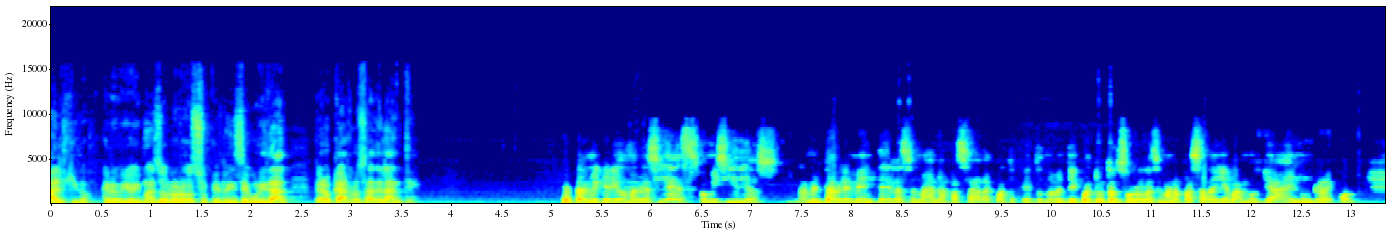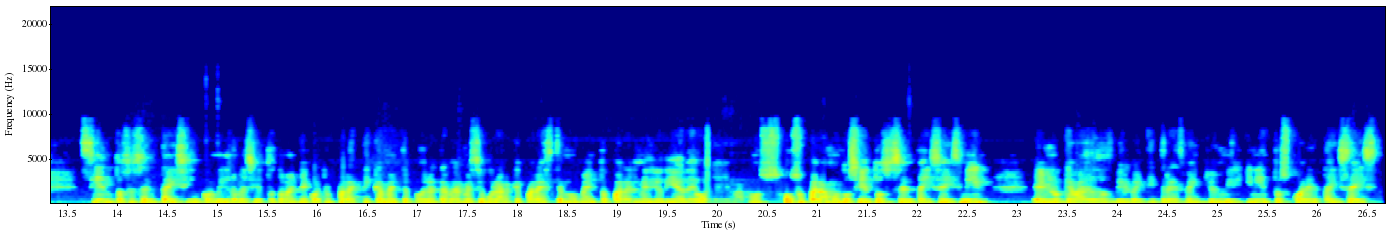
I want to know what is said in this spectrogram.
álgido, creo yo, y más doloroso, que es la inseguridad. Pero Carlos, adelante. ¿Qué tal, mi querido Mario? Así es, homicidios. Lamentablemente, la semana pasada, 494 tan solo la semana pasada, llevamos ya en un récord 165.994. Prácticamente podría atreverme a asegurar que para este momento, para el mediodía de hoy, ya llevamos o superamos los 166.000. En lo que va de 2023, 21.546.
